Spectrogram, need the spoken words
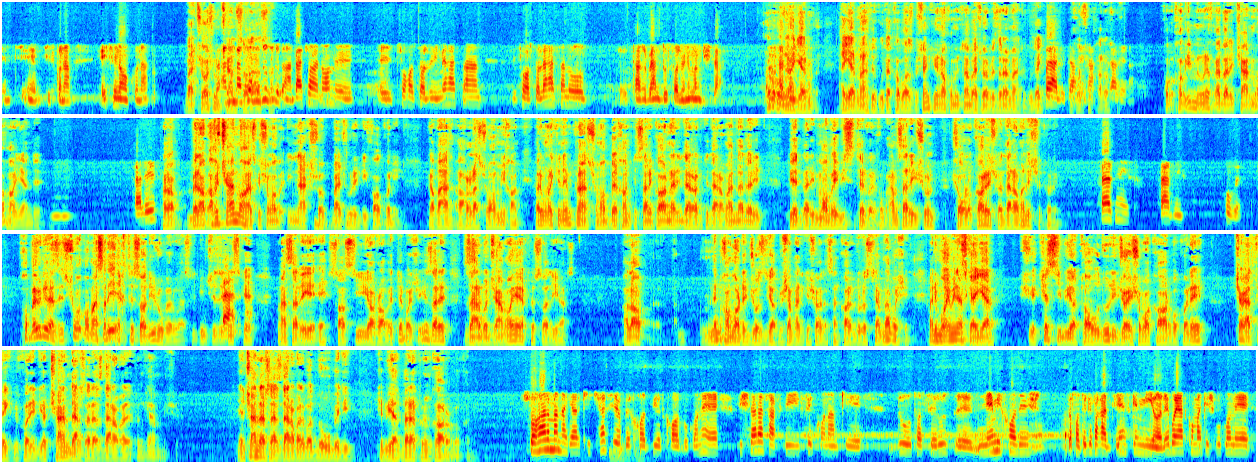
چیز کنم اطمینان کنم. بچه هاشون چند سال هستن؟ بچه الان چهار سال نیمه هستن چهار ساله هستن و تقریبا دو سال نیمه بیشتر. خب، اگر اگر مهد کودک ها باز بشن که اینا خب می‌تونن بچه ها رو بذارن مهد کودک. بله دقیقا, خب خب. این میمونه فقط برای چند ماه آینده. بله. بلا آخه چند ماه هست که شما این نقش رو مجبوری دیفاع کنید. یا به حال از شما می‌خوان. ولی اونا که نمی‌تونن از شما بخوان که سر کار نرید در حالی که درآمد ندارید بیاد برای ما بیبی سیتر کنید. خب همسر ایشون شغل و کارش و درآمدش چطوره؟ بد نیست بد نیست. خوبه. خب ببینید عزیز شما با مسئله اقتصادی روبرو هستید. این چیزی نیست که مسئله احساسی یا رابطه باشه. یه ذره ضرب و جمع های اقتصادی هست. حالا نمی‌خوام وارد جزئیات بشم ولی که شاید اصلا کار درستی هم نباشه. ولی مهم این است که اگر کسی بیاد تا حدودی جای شما کار بکنه چقدر فکر می‌کنید یا چند درصد از درآمدتون کم میشه؟ یعنی چند درصد از درآمد باید به او بدید که بیاد براتون این کار رو بکنه؟ شوهر من اگر که کسی رو بخواد بیاد کار بکنه بیشتر از هفته فکر کنم که دو تا سه روز نمیخوادش به خاطر که فقط جنس که میاره باید کمکش بکنه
